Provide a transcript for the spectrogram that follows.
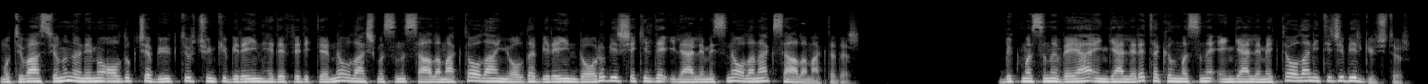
Motivasyonun önemi oldukça büyüktür çünkü bireyin hedeflediklerine ulaşmasını sağlamakta olan yolda bireyin doğru bir şekilde ilerlemesine olanak sağlamaktadır. Bıkmasını veya engellere takılmasını engellemekte olan itici bir güçtür.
